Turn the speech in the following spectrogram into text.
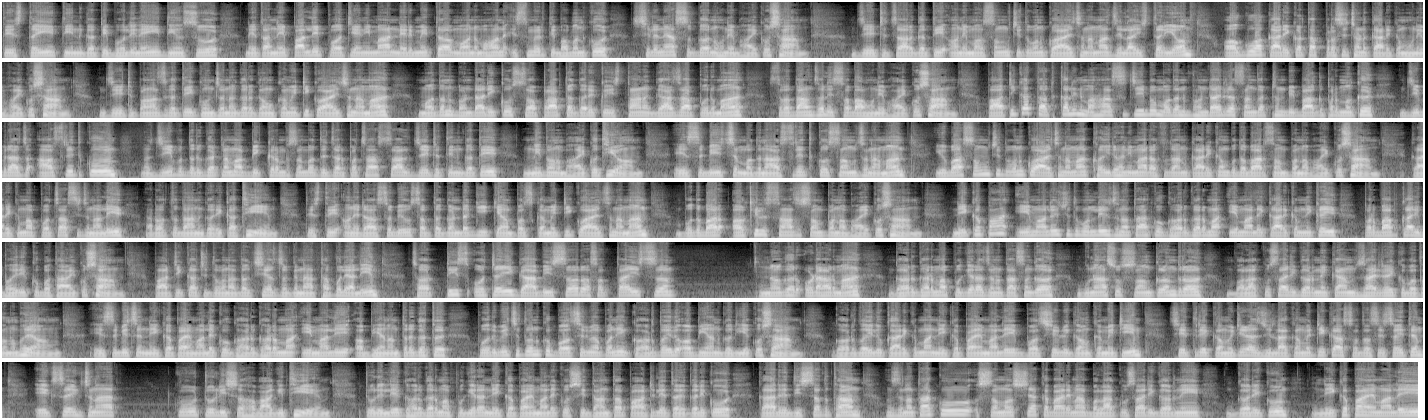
त्यस्तै तिन गते भोलि नै दिउँसो नेता नेपालले पटियानीमा निर्मित मनमोहन स्मृति भवनको शिलान्यास गर्नुहुने भएको छ। जेठ चार गते अनेमा सङ्घ चितवनको आयोजनामा जिल्ला स्तरीय अगुवा कार्यकर्ता प्रशिक्षण कार्यक्रम हुने भएको छ। जेठ पाँच गते गुन्जनगर गाउँ कमिटीको आयोजनामा मदन भण्डारीको सप्राप्त गरेको स्थान गाजापुरमा श्रद्धाञ्जली सभा हुने भएको छ। पार्टीका तत्कालीन महासचिव मदन भण्डारी र संगठन विभाग प्रमुख जीवराज आश्रितको जीव दुर्घटनामा विक्रमसम्म दुई हजार पचास साल जेठ तिन गते निधन भएको थियो। यसबीच मदन आश्रितको सम्झनामा युवा सङ्घ चितवनको आयोजनामा खैरहनीमा रक्तदान कार्यक्रम बुधबार सम्पन्न भएको छ। कार्यक्रममा पचासी जनाले रक्तदान गरेका थिए। त्यस्तै अनिरासब्यू सप्तगण्डकी क्याम्पस कमिटीको आयोजनामा बुधबार अखिल साँझ सम्पन्न भएको छ। नेकपा एमाले चितवनले जनताको घर घरमा एमाले कार्यक्रम निकै प्रभावकारी भइरहेको बताएको छ। पार्टीका चितवन अध्यक्ष जगन्नाथ थपलियाले छत्तिसवटै गाविस र सत्ताइस नगर ओडाहरूमा घर घरमा पुगेर जनतासँग गुनासो सङ्कलन र भलाकुसारी गर्ने काम जारी रहेको बताउनुभयो। यसैबीच नेकपा एमालेको घर घरमा एमाले अभियान अन्तर्गत पूर्वी चितवनको बछेलीमा पनि घर दैलो अभियान गरिएको छ। घर दैलो कार्यक्रममा नेकपा एमाले बछेली गाउँ कमिटी क्षेत्रीय कमिटी र जिल्ला कमिटीका सदस्यसहित एक सय एकजना को टोली सहभागी थिए। टोलीले घर घरमा पुगेर नेकपा एमालेको सिद्धान्त पार्टीले तय गरेको कार्यदिशा तथा जनताको समस्याका बारेमा भलाकुसारी गर्ने गरेको नेकपा एमाले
